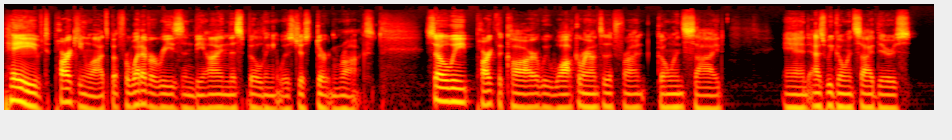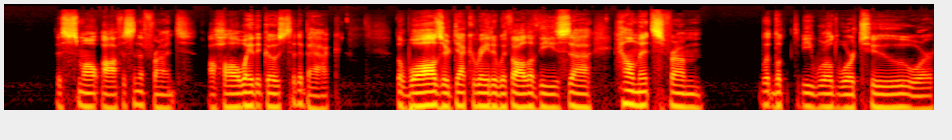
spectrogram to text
paved parking lots, but for whatever reason, behind this building, it was just dirt and rocks. So we park the car, we walk around to the front, go inside, and as we go inside, there's this small office in the front, a hallway that goes to the back. The walls are decorated with all of these uh, helmets from what looked to be World War II or,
